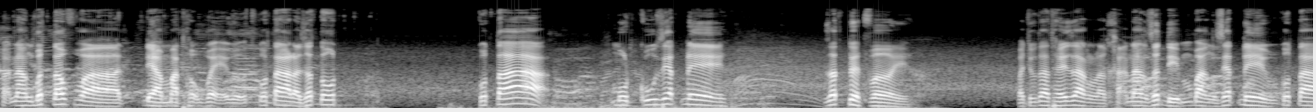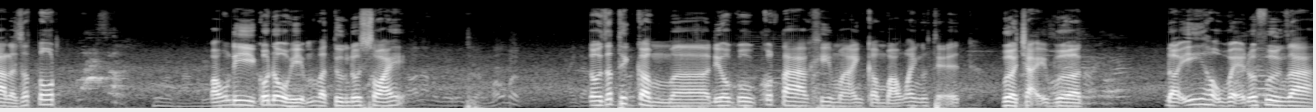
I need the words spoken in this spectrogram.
Khả năng bứt tốc và đè mặt hậu vệ của Costa là rất tốt. Costa một cú ZD rất tuyệt vời. Và chúng ta thấy rằng là khả năng rất điểm bằng ZD của Costa là rất tốt. Bóng đi có độ hiểm và tương đối xoáy. Tôi rất thích cầm uh, Diogo Costa khi mà anh cầm bóng anh có thể vừa chạy vừa đẩy hậu vệ đối phương ra.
